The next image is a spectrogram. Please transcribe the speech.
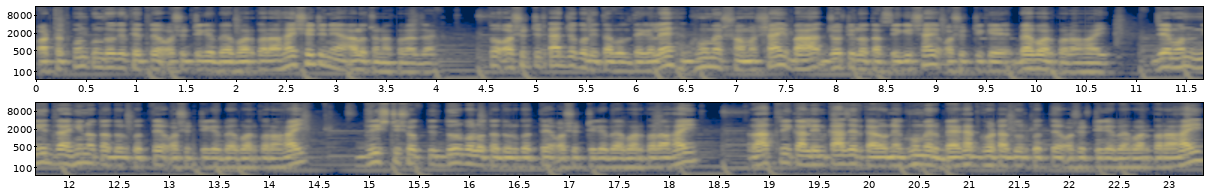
অর্থাৎ কোন কোন রোগের ক্ষেত্রে ওষুধটিকে ব্যবহার করা হয় সেটি নিয়ে আলোচনা করা যাক। তো ওষুধটির কার্যকারিতা বলতে গেলে ঘুমের সমস্যায় বা জটিলতার চিকিৎসায় ওষুধটিকে ব্যবহার করা হয়। যেমন নিদ্রাহীনতা দূর করতে ওষুধটিকে ব্যবহার করা হয়। দৃষ্টিশক্তির দুর্বলতা দূর করতে ওষুধটিকে ব্যবহার করা হয়। রাত্রিকালীন কাজের কারণে ঘুমের ব্যাঘাত ঘটা দূর করতে ওষুধটিকে ব্যবহার করা হয়।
